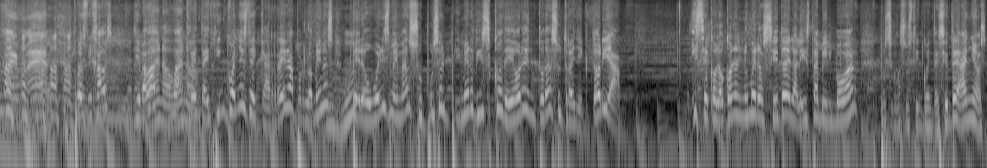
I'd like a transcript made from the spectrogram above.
my man? Pues fijaos, llevaba Bueno, más bueno. 35 años de carrera por lo menos, pero Where is my man supuso el primer disco de oro en toda su trayectoria. Y se colocó en el número 7 de la lista Billboard, pues con sus 57 años.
